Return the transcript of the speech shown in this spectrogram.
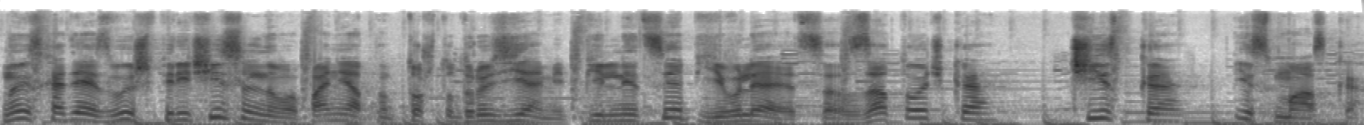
Но исходя из вышеперечисленного, понятно то, что друзьями пильной цепи является заточка, чистка и смазка.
